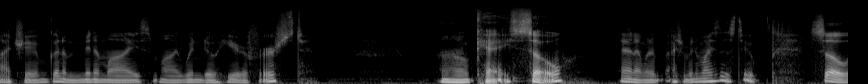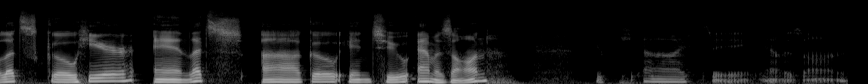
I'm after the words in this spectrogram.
Actually, I'm going to minimize my window here first. Okay, so, and I'm going to actually minimize this too. So let's go here and let's uh, go into Amazon. You, I think Amazon.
